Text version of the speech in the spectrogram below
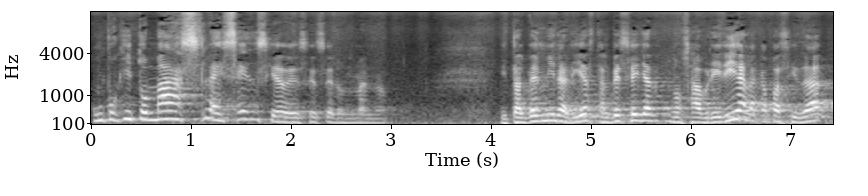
un poquito más la esencia de ese ser humano. Y tal vez mirarías, tal vez ella nos abriría la capacidad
